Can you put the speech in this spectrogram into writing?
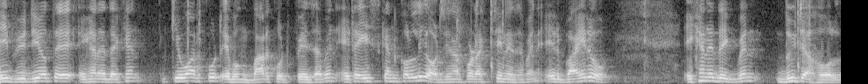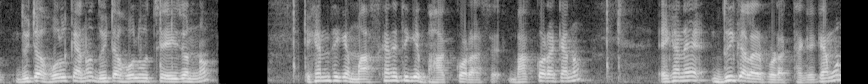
এই ভিডিওতে এখানে দেখেন কিউআর কোড এবং বারকোড পেয়ে যাবেন। এটা স্ক্যান করলেই অরিজিনাল প্রোডাক্ট চিনে যাবেন। এর বাইরেও এখানে দেখবেন দুইটা হোল। দুইটা হোল কেন? দুইটা হোল হচ্ছে এই জন্য এখানে থেকে মাঝখানে থেকে ভাগ করা আছে। ভাগ করা কেন? এখানে দুই কালার প্রোডাক্ট থাকে। কেমন?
